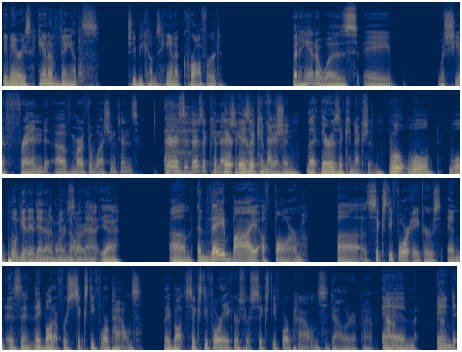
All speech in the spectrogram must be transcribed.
he marries Hannah Vance. She becomes Hannah Crawford. But Hannah was a was she a friend of Martha Washington's? There is there's a connection. is there a with the connection. There is a connection. We'll we'll we'll put We'll get an into that addendum more, in on sorry. that. Yeah. Um, and they buy a farm, uh, 64 acres, and they bought it for 64 pounds. They bought 64 acres for 64 pounds. Dollar a pound. pound Um, and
